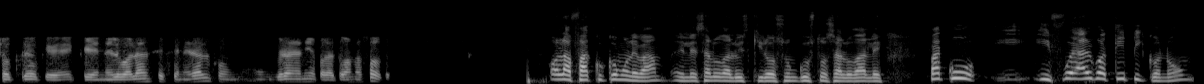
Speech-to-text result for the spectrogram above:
yo creo que, que en el balance general fue un, gran año para todos nosotros. Hola Facu, ¿cómo le va? Eh, le saluda Luis Quiroz, un gusto saludarle. Facu, y, fue algo atípico, ¿no?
